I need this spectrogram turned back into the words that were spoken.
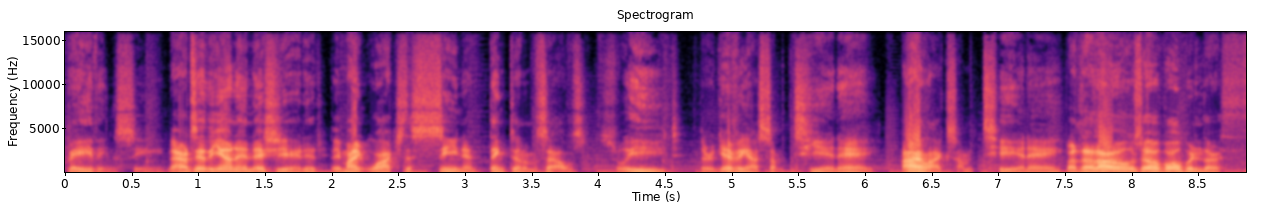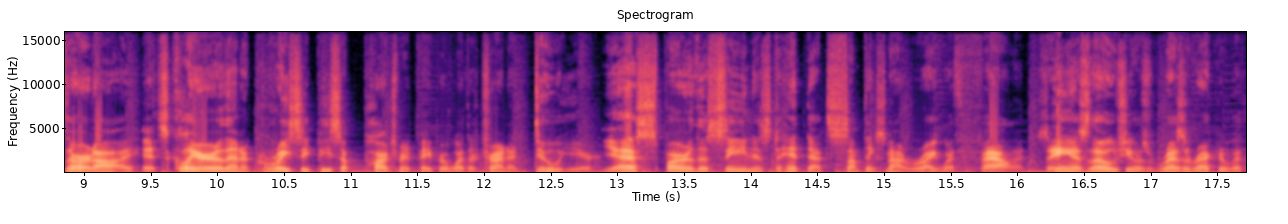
bathing scene. Now to the uninitiated, they might watch the scene and think to themselves, sweet, they're giving us some TNA. I like some TNA. But to those who have opened their third eye, it's clearer than a greasy piece of parchment paper what they're trying to do here. Yes, part of the scene is to hint that something's not right with Falin, seeing as though she was resurrected with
